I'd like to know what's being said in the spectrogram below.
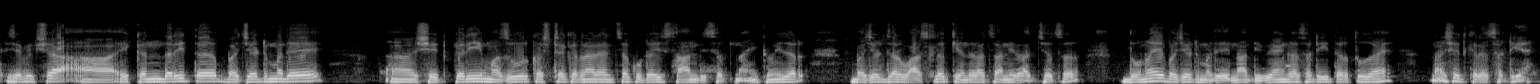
त्याच्यापेक्षा एकंदरीत बजेटमध्ये शेतकरी मजूर कष्ट करणाऱ्यांचं कुठेही स्थान दिसत नाही. तुम्ही जर बजेट जर वाचलं केंद्राचं आणि राज्याचं दोनही बजेटमध्ये ना दिव्यांगासाठी तरतूद आहे ना शेतकऱ्यासाठी आहे.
